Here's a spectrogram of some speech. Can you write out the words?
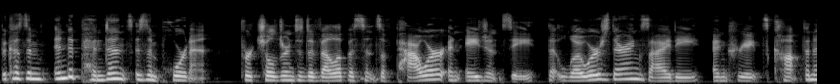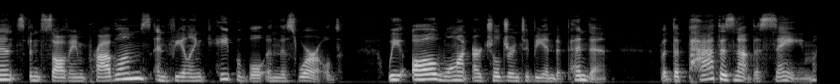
Because independence is important for children to develop a sense of power and agency that lowers their anxiety and creates confidence in solving problems and feeling capable in this world. We all want our children to be independent, but the path is not the same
